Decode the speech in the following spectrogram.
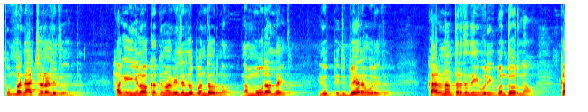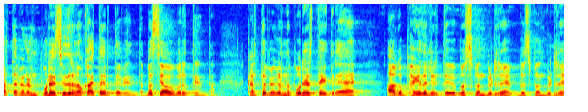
ತುಂಬ ನ್ಯಾಚುರಲ್ ಇದು ಅಂತ. ಹಾಗೆ ಈ ಲೋಕಕ್ಕೆ ನಾವು ಎಲ್ಲಿಂದ ಬಂದವ್ರು ನಾವು? ನಮ್ಮ ಊರಲ್ಲ ಇದು. ಇದು ಇದು ಬೇರೆ ಊರಿದು ಕಾರಣಾಂತರದಿಂದ ಈ ಊರಿಗೆ ಬಂದವ್ರು ನಾವು. ಕರ್ತವ್ಯಗಳನ್ನು ಪೂರೈಸಿದ್ರೆ ನಾವು ಕಾಯ್ತಾ ಇರ್ತೇವೆ ಅಂತ. ಬಸ್ ಯಾವಾಗ ಬರುತ್ತೆ ಅಂತ. ಕರ್ತವ್ಯಗಳನ್ನು ಪೂರೈಸ್ತಾ ಇದ್ರೆ ಆಗ ಭಯದಲ್ಲಿರ್ತೇವೆ. ಬಸ್ ಬಂದುಬಿಟ್ರೆ, ಬಸ್ ಬಂದ್ಬಿಟ್ರೆ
